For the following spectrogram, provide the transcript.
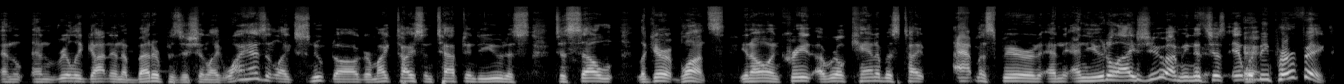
and and really gotten in a better position. Like, why hasn't like Snoop Dogg or Mike Tyson tapped into you to to sell LeGarrette Blounts, you know, and create a real cannabis type atmosphere and and utilize you? I mean, it's just it would be perfect.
